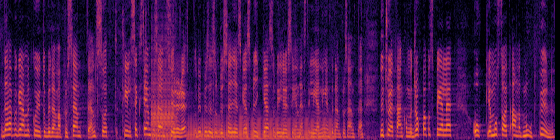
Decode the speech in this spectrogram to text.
Det här programmet går ut att bedöma procenten. Så att till 61 procent så är det rött. Och det är precis som du säger, ska jag spika så vill jag se en häst i ledningen till den procenten. Nu tror jag att han kommer droppa på spelet. Och jag måste ha ett annat motbud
